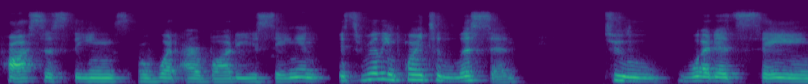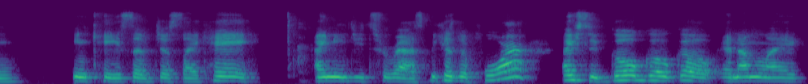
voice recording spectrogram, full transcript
process things or what our body is saying. And it's really important to listen to what it's saying in case of just like, hey, I need you to rest. Because before I used to go, go, go. And I'm like,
